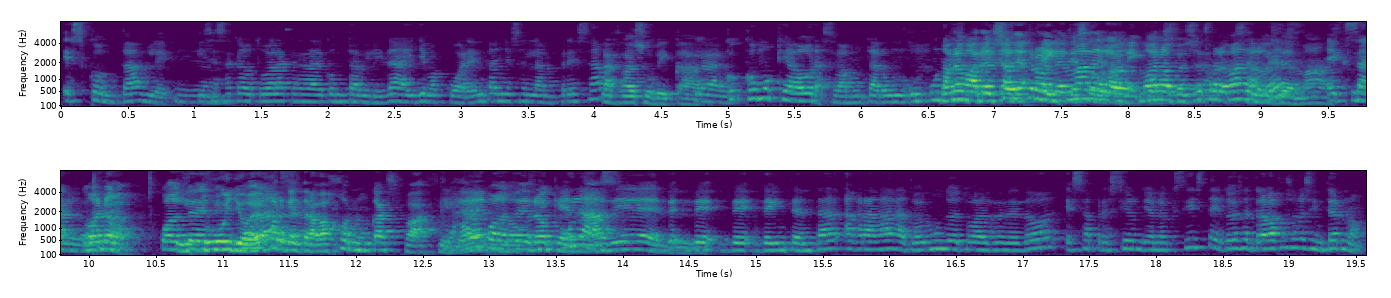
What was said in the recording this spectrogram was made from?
es contable y Ya. se ha sacado toda la carrera de contabilidad y lleva 40 años en la empresa, La sabes ubicar. Claro. ¿cómo que ahora se va a montar un, un- una Bueno, pero eso es de problema de los- bueno, pero eso es problema de los demás. Exacto. Bueno, Cuando y te tuyo, ¿eh? Porque el trabajo nunca es fácil, Claro, ¿eh? cuando no te creo que nadie... de, de- de- de intentar agradar a todo el mundo de tu alrededor, esa presión ya no existe y entonces el trabajo solo es interno.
